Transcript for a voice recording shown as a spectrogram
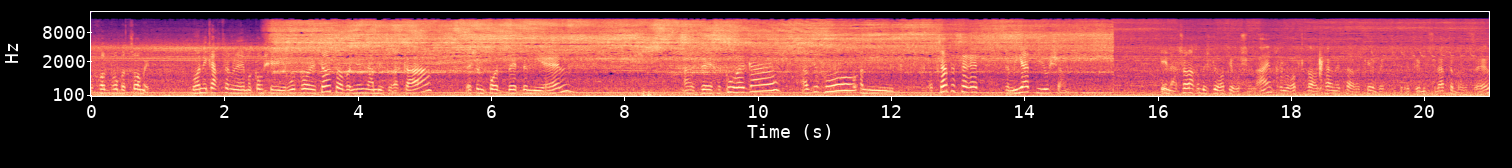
בכל פה בצומת. בואו ניקח אתכם למקום שיראו פה יותר טוב, אבל הנה המזרקה, יש לנו פה את בית דניאל. אז אה, חכו רגע, אל תלכו, אני עוצר את הסרט ומיד תהיו שם. הנה, עכשיו אנחנו בשדרות ירושלים, יכולים לראות כבר כאן את הרכבת, את מסילת הברזל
